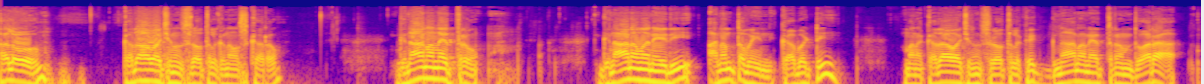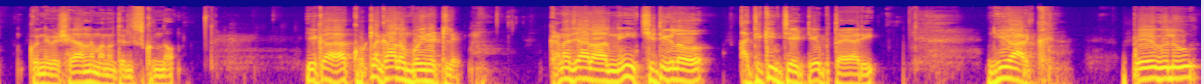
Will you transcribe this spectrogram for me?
హలో. కథావచన శ్రోతలకు నమస్కారం. జ్ఞాననేత్రం జ్ఞానం అనేది అనంతమైంది కాబట్టి మన కథావచన శ్రోతలకి జ్ఞాననేత్రం ద్వారా కొన్ని విషయాలను మనం తెలుసుకుందాం. ఇక కుట్లకాలం పోయినట్లే. కణజాలాన్ని చిటికలో అతికించే టేపు తయారీ. న్యూయార్క్. పేగులు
